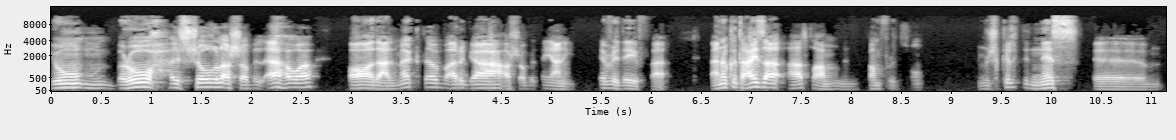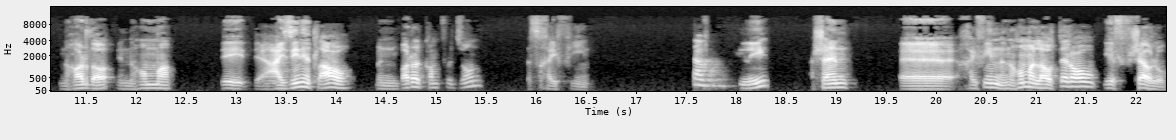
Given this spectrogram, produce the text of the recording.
يوم بروح الشغل أشرب القهوة أقعد على المكتب أرجع أشرب يعني every day. ف- فانا كنت عايز أطلع من ال comfort zone مشكلة الناس النهارده إن هم عايزين يطلعوا من بره ال comfort zone بس خايفين. طبعا ليه؟ عشان آه، خايفين إن هم لو طلعوا يفشلوا.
